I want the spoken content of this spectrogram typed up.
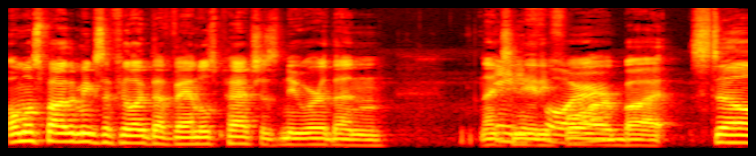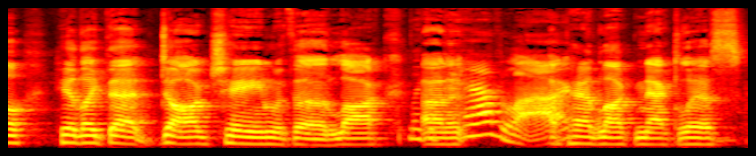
almost bothered me because I feel like that Vandals patch is newer than 1984. 84. But still, he had like that dog chain with a lock Like on a it, padlock. a padlock necklace.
